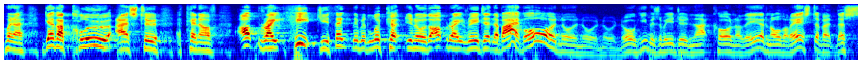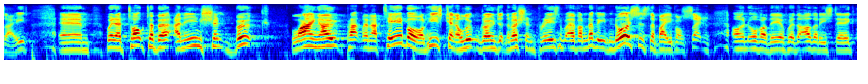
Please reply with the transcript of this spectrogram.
when I give a clue as to kind of upright heat, do you think they would look at, you know, the upright rate at the Bible? Oh, no, no, no, no. He was away doing that corner there and all the rest of it this side. Um, when I talked about an ancient book, lying out practically on a table, and he's kind of looking round at the mission, praising whatever, never even notices the Bible sitting on over there where the other Easter egg.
